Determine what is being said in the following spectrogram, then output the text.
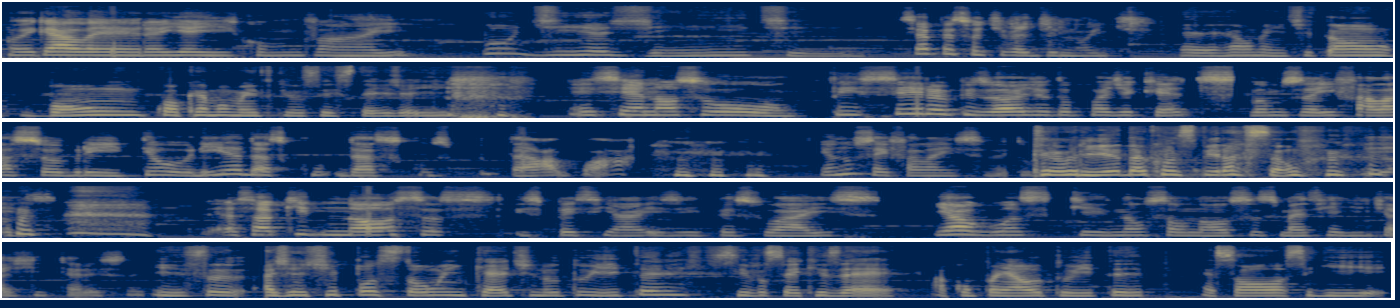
Oi, galera, e aí, como vai? Bom dia, gente. Se a pessoa tiver de noite. É, realmente. Então, bom qualquer momento que você esteja aí. Esse é nosso terceiro episódio do podcast. Vamos aí falar sobre teoria das das da, Eu não sei falar isso. Véio. Teoria da conspiração. Isso. É só que nossas especiais e pessoais e algumas que não são nossas, mas que a gente acha interessante. Isso. A gente postou uma enquete no Twitter. Se você quiser acompanhar o Twitter, é só seguir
